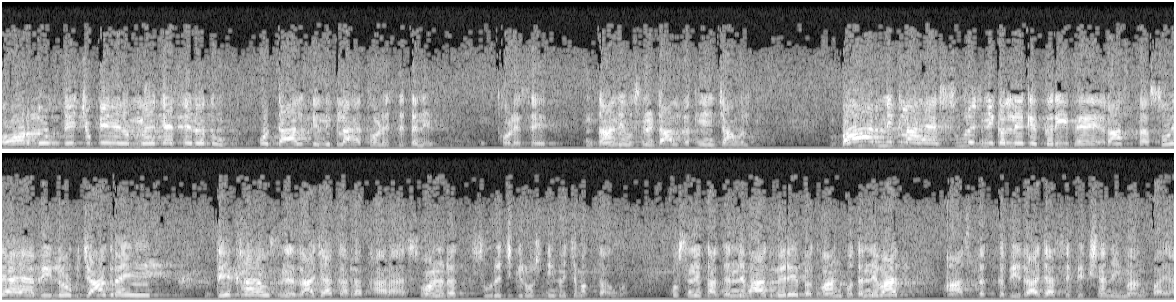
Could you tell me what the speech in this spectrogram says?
और लोग दे चुके हैं मैं कैसे न दू? वो डाल के निकला है थोड़े से दने थोड़े से दाने उसने डाल रखे हैं चावल के। बाहर निकला है, सूरज निकलने के करीब है, रास्ता सोया है, अभी लोग जाग रहे हैं। देखा है उसने राजा का रथ आ रहा है, स्वर्ण रथ सूरज की रोशनी में चमकता हुआ। उसने कहा, धन्यवाद मेरे, भगवान को धन्यवाद। आज तक कभी राजा से भिक्षा नहीं मांग पाया,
